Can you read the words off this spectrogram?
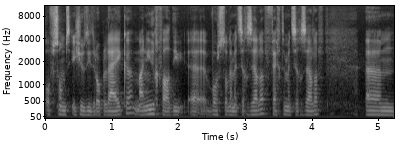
Of soms issues die erop lijken, maar in ieder geval die eh, worstelen met zichzelf, vechten met zichzelf. Ehm,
